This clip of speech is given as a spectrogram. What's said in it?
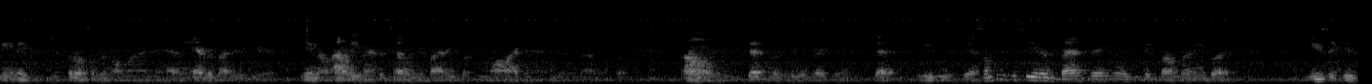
being able to just throw something online and having everybody to hear it. You know, I don't even have to tell anybody, but tomorrow I can have millions dollars. So, um, definitely a great thing that media is there. Some people see it as a bad thing when you think about money, but music is,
